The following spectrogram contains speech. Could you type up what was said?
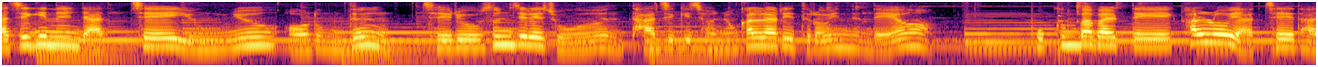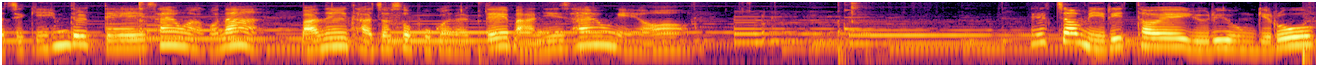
다지기는 야채, 육류, 얼음 등 재료 손질에 좋은 다지기 전용 칼날이 들어있는데요. 볶음밥 할 때 칼로 야채 다지기 힘들 때 사용하거나 마늘 다져서 보관할 때 많이 사용해요. 1.2리터의 유리 용기로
